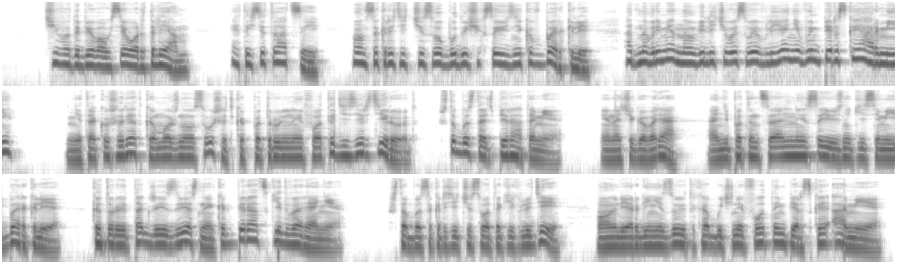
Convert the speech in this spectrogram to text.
чего добивался Лорд Лиам. Этой ситуацией он сократит число будущих союзников Беркли, одновременно увеличивая свое влияние в имперской армии. Не так уж редко можно услышать, как патрульные флоты дезертируют, чтобы стать пиратами. Иначе говоря, они потенциальные союзники семьи Беркли, которые также известны как пиратские дворяне. Чтобы сократить число таких людей, он реорганизует их обычный флот имперской армии.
